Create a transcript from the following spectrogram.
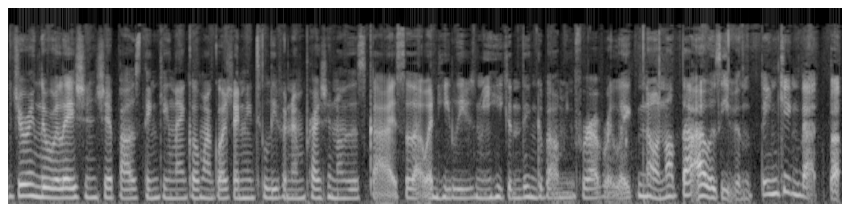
during the relationship I was thinking like oh my gosh I need to leave an impression on this guy so that when he leaves me he can think about me forever. Like no, not that I was even thinking that, but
